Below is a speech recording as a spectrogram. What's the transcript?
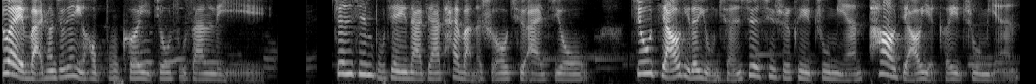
对，晚上九点以后不可以灸足三里，真心不建议大家太晚的时候去艾灸。灸脚底的涌泉穴确实可以助眠，泡脚也可以助眠，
